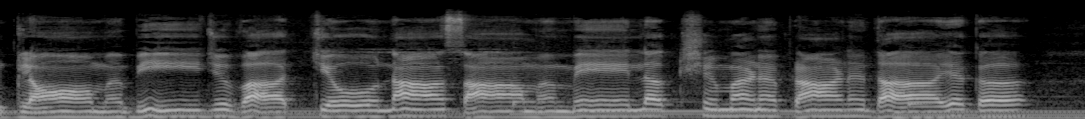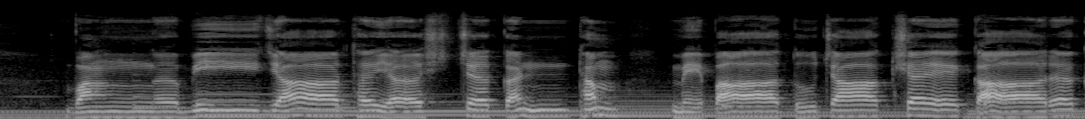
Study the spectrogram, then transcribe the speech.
ग्लौं बीजवाच्यो नासां मे लक्ष्मणप्राणदायक। वङ्गबीजार्थयश्च कण्ठं मे पातु चाक्षयकारक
